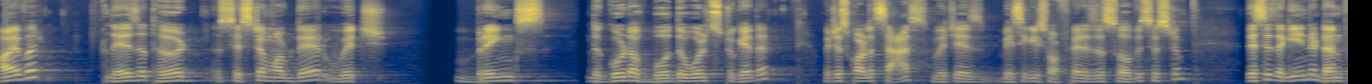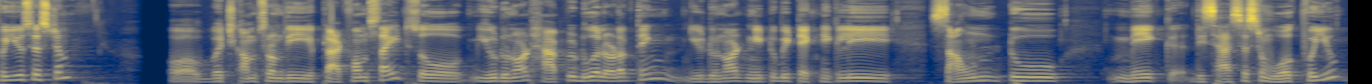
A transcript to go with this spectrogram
However, there is a third system out there which brings the good of both the worlds together, which is called a SaaS, which is basically software as a service system. This is again a done for you system uh, which comes from the platform side. So you do not have to do a lot of things. You do not need to be technically sound to make the SaaS system work for you.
